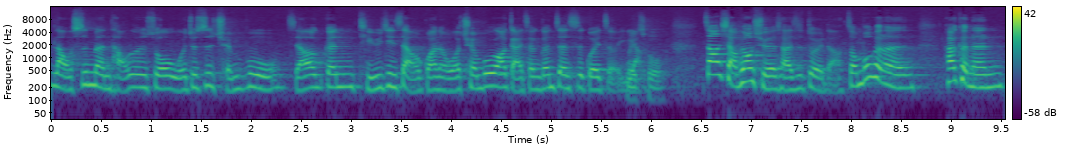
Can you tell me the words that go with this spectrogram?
老师们讨论说，我就是全部只要跟体育竞赛有关的，我全部要改成跟正式规则一样，没错，这样小朋友学的才是对的啊，总不可能他可能。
